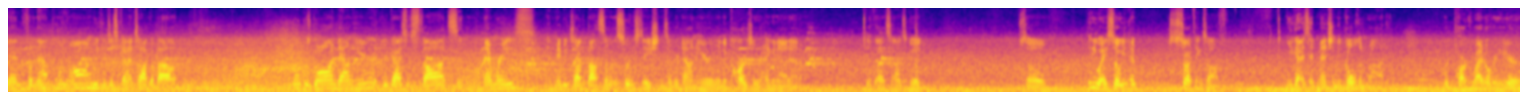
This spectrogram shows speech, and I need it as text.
And from that point on, we could just kind of talk about what was going on down here and your guys' thoughts and memories, and maybe talk about some of the service stations that were down here when the cars were hanging out at them. If that sounds good. So, anyway, so uh, to start things off, you guys had mentioned the Goldenrod would park right over here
